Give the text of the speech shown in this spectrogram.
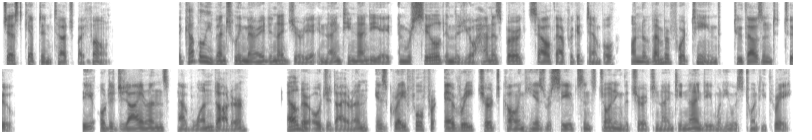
just kept in touch by phone. The couple eventually married in Nigeria in 1998 and were sealed in the Johannesburg, South Africa temple on November 14, 2002. The Ojedirans have one daughter. Elder Ojediran is grateful for every church calling he has received since joining the church in 1990 when he was 23.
